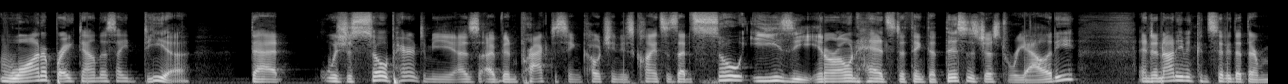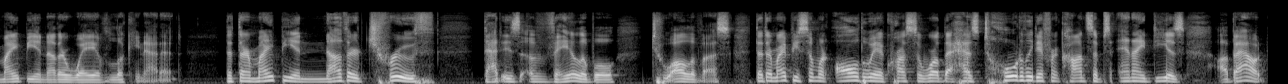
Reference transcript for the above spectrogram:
want to break down this idea that was just so apparent to me as I've been practicing coaching these clients is that it's so easy in our own heads to think that this is just reality and to not even consider that there might be another way of looking at it, that there might be another truth that is available to all of us. That there might be someone all the way across the world that has totally different concepts and ideas about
